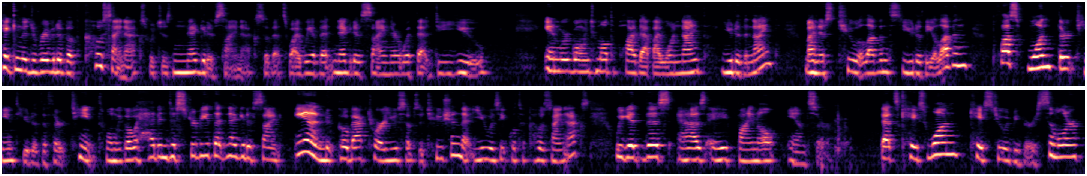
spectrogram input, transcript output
taking the derivative of cosine x, which is negative sine x. So that's why we have that negative sign there with that du. And we're going to multiply that by 1 ninth u to the ninth minus 2 elevenths u to the 11 plus 1 13th u to the 13th. When we go ahead and distribute that negative sign and go back to our u substitution, that u is equal to cosine x, we get this as a final answer. That's case one. Case two would be very similar.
